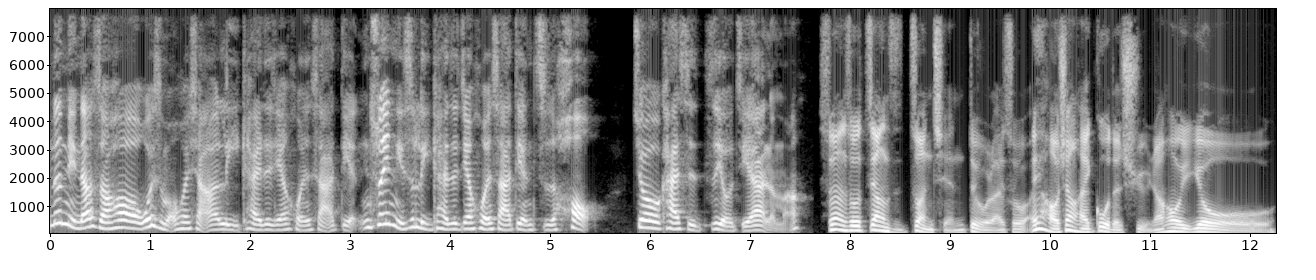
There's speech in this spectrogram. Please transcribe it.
那你那时候为什么会想要离开这间婚纱店？所以你是离开这间婚纱店之后就开始自由接案了吗？虽然说这样子赚钱对我来说，哎，好像还过得去，然后又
